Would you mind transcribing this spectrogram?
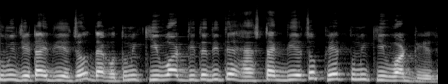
তুমি যেটাই দিয়েছ, দেখো তুমি কিওয়ার্ড দিতে দিতে হ্যাশট্যাগ দিয়েছ, ফের তুমি কিওয়ার্ড দিয়েছ।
